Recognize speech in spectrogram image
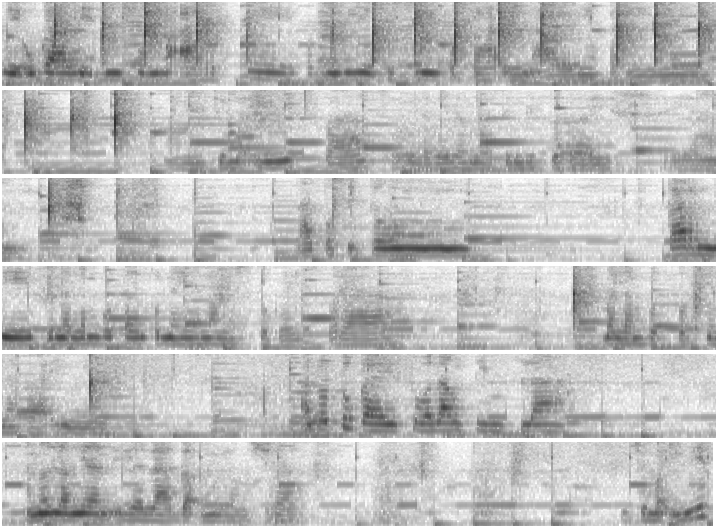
may ugali din siyang maarte. Pag hindi niya gusto yung pagkain, ayaw niya kainin. Ayan, medyo mainit pa, so ilagay lang natin dito guys. Ayan. Tapos itong karne, pinalambutan ko na yan ng gusto guys para malambot pag kinakain niya. Ano to guys, walang timpla. Ano lang yan, ilalaga mo lang siya. Medyo mainit.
